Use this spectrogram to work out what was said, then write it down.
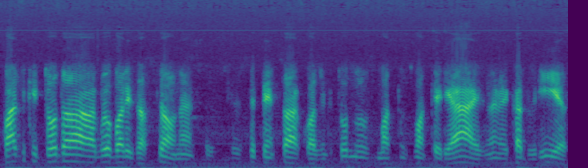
quase que toda a globalização, né? Se você pensar quase que todos os materiais, né, mercadorias,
